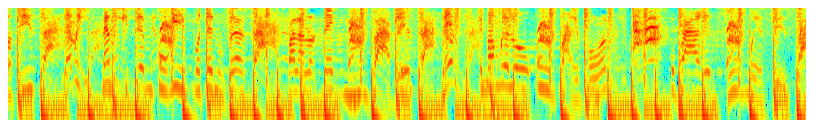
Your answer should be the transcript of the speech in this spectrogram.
santi sa Mèm ki tem kouri pou te nouvel sa Pala lot neg m pa vle sa E pa mre lo ou pa repon Ou pa ret sou mwen se sa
